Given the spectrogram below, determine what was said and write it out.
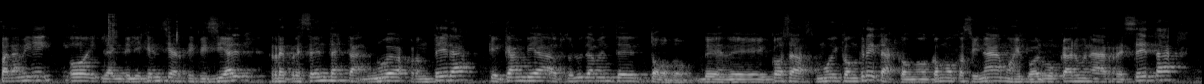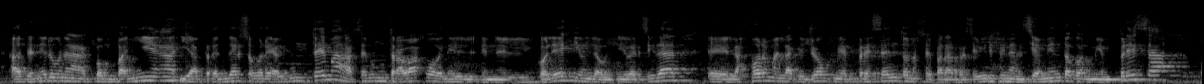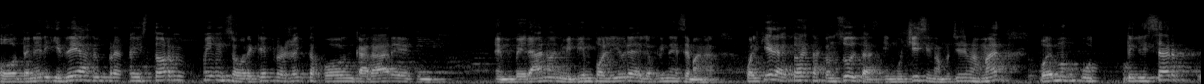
Para mí, hoy la inteligencia artificial representa esta nueva frontera que cambia absolutamente todo, desde cosas muy concretas como cómo cocinamos y poder buscar una receta, a tener una compañía y aprender sobre algún tema, hacer un trabajo en el, en el colegio, en la universidad, eh, la forma en la que yo me presento, no sé, para recibir financiamiento con mi empresa o tener ideas de un brainstorming sobre qué proyectos puedo encarar en, en verano, en mi tiempo libre de los fines de semana. Cualquiera de todas estas consultas y muchísimas, muchísimas más, podemos utilizar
